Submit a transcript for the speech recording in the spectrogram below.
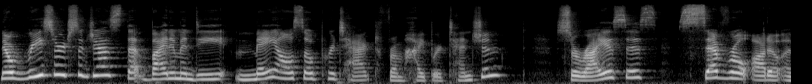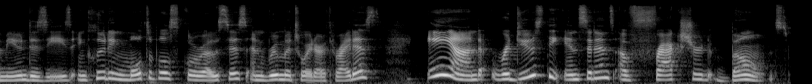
Now, research suggests that vitamin D may also protect from hypertension, psoriasis, several autoimmune disease, including multiple sclerosis and rheumatoid arthritis, and reduce the incidence of fractured bones.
